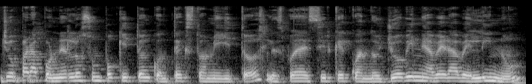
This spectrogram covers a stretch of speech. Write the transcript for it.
Yo para ponerlos un poquito en contexto, amiguitos, les voy a decir que cuando yo vine a ver a Belino,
